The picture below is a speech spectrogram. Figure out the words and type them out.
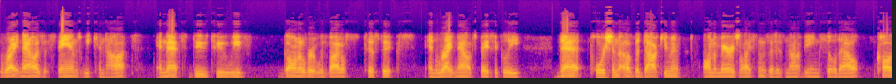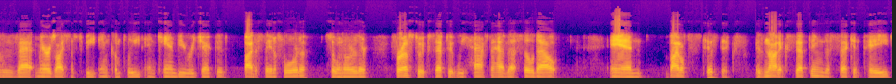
right now as it stands, we cannot and that's due to we've gone over it with vital statistics, and right now it's basically that portion of the document on the marriage license that is not being filled out causes that marriage license to be incomplete and can be rejected by the state of Florida. So in order for us to accept it, we have to have that filled out. And vital statistics is not accepting the second page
